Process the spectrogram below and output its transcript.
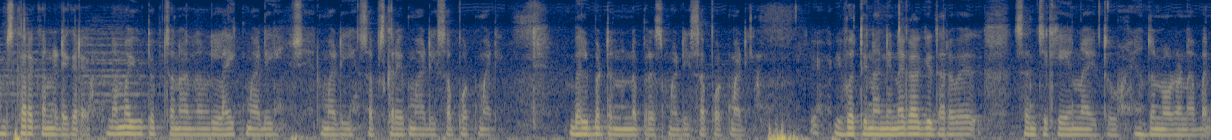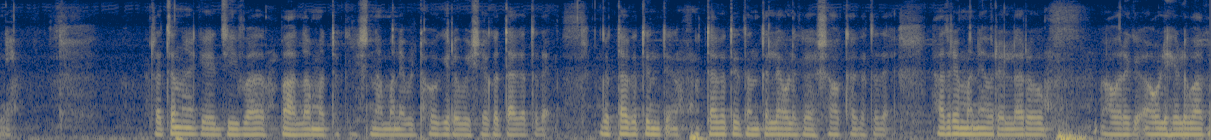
ನಮಸ್ಕಾರ ಕನ್ನಡಿಗರೇ, ನಮ್ಮ ಯೂಟ್ಯೂಬ್ ಚಾನಲನ್ನು ಲೈಕ್ ಮಾಡಿ ಶೇರ್ ಮಾಡಿ ಸಬ್ಸ್ಕ್ರೈಬ್ ಮಾಡಿ ಸಪೋರ್ಟ್ ಮಾಡಿ ಬೆಲ್ ಬಟನನ್ನು ಪ್ರೆಸ್ ಮಾಡಿ ಸಪೋರ್ಟ್ ಮಾಡಿ. ಇವತ್ತಿನ ನಿನಗಾಗಿ ಧಾರಾವಾಹಿ ಸಂಚಿಕೆ ಏನಾಯಿತು ಎಂದು ನೋಡೋಣ ಬನ್ನಿ. ರಚನಾಗೆ ಜೀವ, ಬಾಲ ಮತ್ತು ಕೃಷ್ಣ ಮನೆ ಬಿಟ್ಟು ಹೋಗಿರೋ ವಿಷಯ ಗೊತ್ತಾಗುತ್ತದೆ. ಗೊತ್ತಾಗುತ್ತಿದ್ದ ಗೊತ್ತಾಗುತ್ತಿದ್ದಂತೆಯೇ ಅವಳಿಗೆ ಶಾಕ್ ಆಗುತ್ತದೆ. ಆದರೆ ಮನೆಯವರೆಲ್ಲರೂ ಅವರಿಗೆ, ಅವಳು ಹೇಳುವಾಗ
